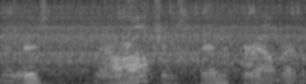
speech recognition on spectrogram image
Know, there's there are options than corral murder.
